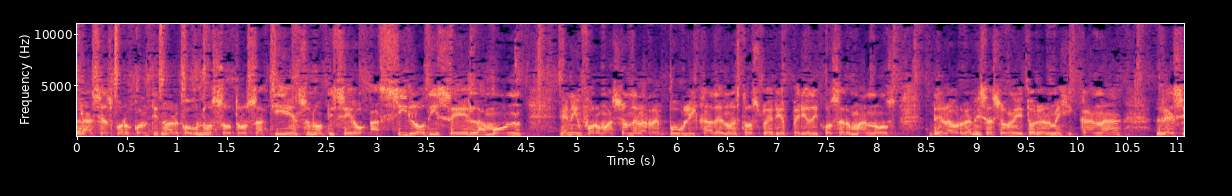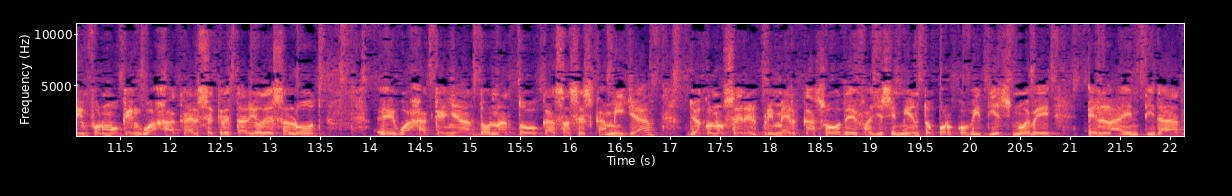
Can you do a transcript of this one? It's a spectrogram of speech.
Gracias por continuar con nosotros aquí en su noticiero Así lo dice el en información de la República de nuestros periódicos hermanos de la Organización Editorial Mexicana. Les informo que en Oaxaca el secretario de Salud eh, oaxaqueña Donato Casas Escamilla dio a conocer el primer caso de fallecimiento por COVID-19 en la entidad.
